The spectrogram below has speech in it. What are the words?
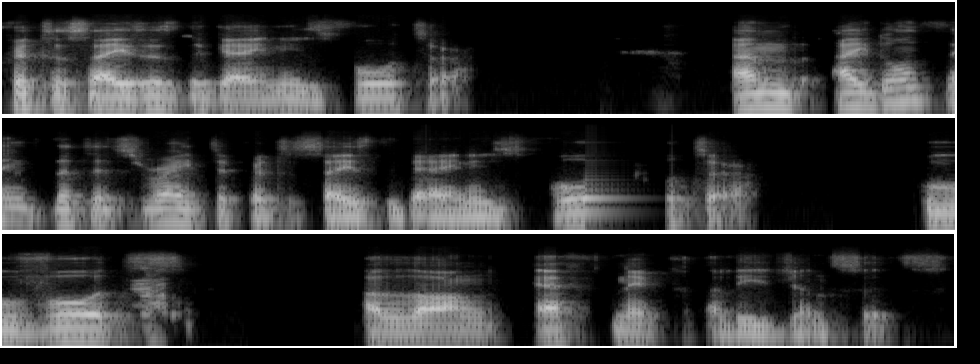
criticizes the Guyanese voter. And I don't think that it's right to criticize the Guyanese voter who votes along ethnic allegiances.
